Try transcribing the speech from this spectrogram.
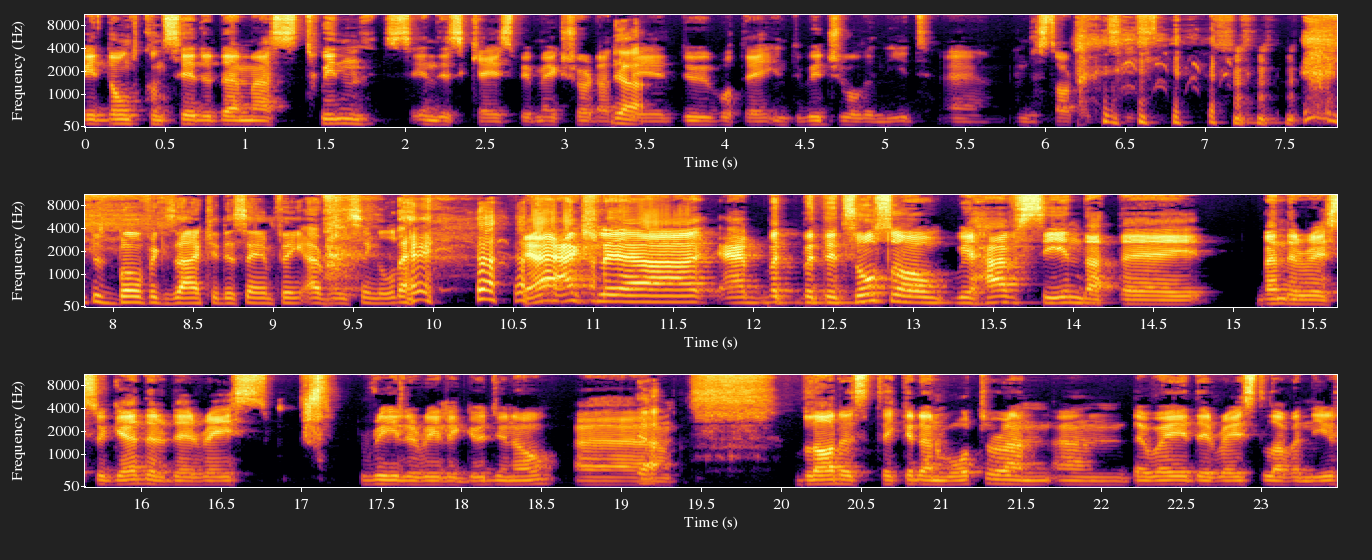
we don't consider them as twins in this case. We make sure that yeah. they do what they individually need uh, in the start of the season. Just both exactly the same thing every single day. yeah, actually, uh, uh, but but it's also we have seen that they when they race together, they race really really good. You know. Yeah um, blood is thicker than water, and, and the way they raced L'Avenir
